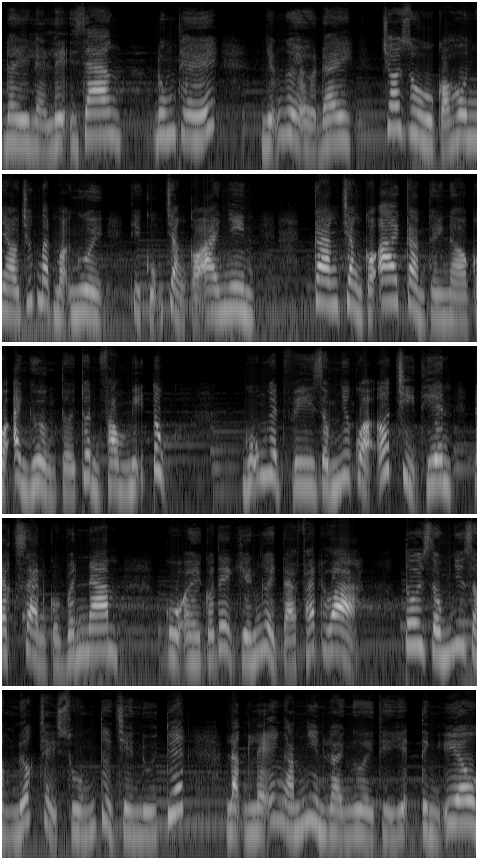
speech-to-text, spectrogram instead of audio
Đây là Lệ Giang, đúng thế. Những người ở đây, cho dù có hôn nhau trước mặt mọi người thì cũng chẳng có ai nhìn. Càng chẳng có ai cảm thấy nó có ảnh hưởng tới thuần phong mỹ tục. Ngũ Nguyệt Vi giống như quả ớt chỉ thiên, đặc sản của Vân Nam. Cô ấy có thể khiến người ta phát hỏa. Tôi giống như dòng nước chảy xuống từ trên núi tuyết, lặng lẽ ngắm nhìn loài người thể hiện tình yêu.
